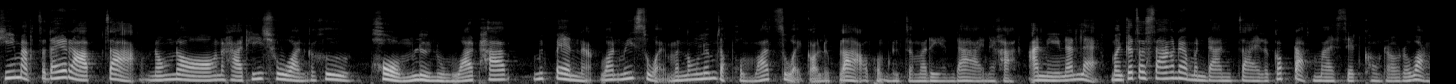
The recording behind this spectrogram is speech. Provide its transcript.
ที่มักจะได้รับจากน้องๆนะคะ ที่ชวนก็คือ ผมหรือหนูวาดภาพ ไม่เป็นอะวาดไม่สวยมันต้องเริ่มจากผมวาดสวยก่อนหรือเปล่า ผมถึงจะมาเรียนได้นะคะ อันนี้นั่นแหละ มันก็จะสร้างแรงบันดาลใจ แล้วก็ปรับ mindset ของเราระหว่าง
